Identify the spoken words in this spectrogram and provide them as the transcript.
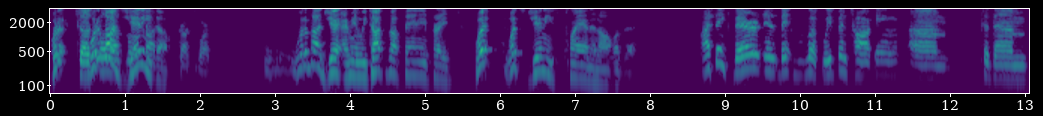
What, so what about Ginnie across, though? Across the board. What about Ginnie? I mean, we talked about Fannie and Freddie. What what's Ginnie's plan in all of this? I think there is. They, look, we've been talking um, to them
